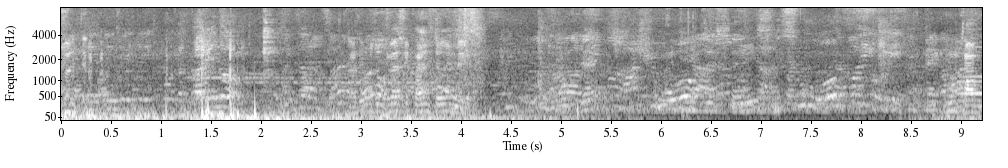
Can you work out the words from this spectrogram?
44. Mas depois eu tivesse 41 mesmo. Não cabe.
